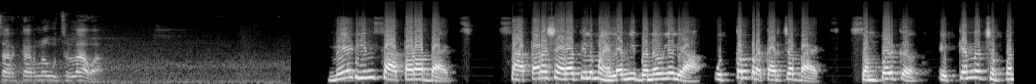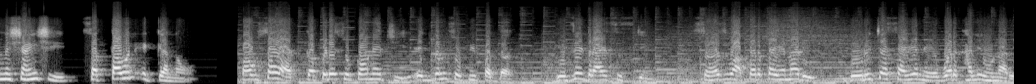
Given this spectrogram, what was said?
सरकारनं उचलावा. Made in Satara bags Satara शहरातील महिलांनी बनवलेल्या उत्तम प्रकारच्या बॅग्स संपर्क एक्क्याण्णव छप्पन्न शहाऐंशी सत्तावन्न एक्क्याण्णव. पावसाळ्यात कपडे सुकवण्याची एकदम सोपी पद्धत. इझी ड्राय सिस्टीम सहज वापरता येणारी दोरीच्या साह्याने वर खाली होणारी.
